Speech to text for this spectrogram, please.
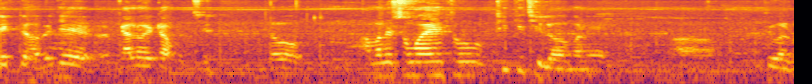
দেখতে হবে যে কেন এটা হচ্ছে। তো আমাদের সময় তো ঠিকই ছিল মানে কি বলব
